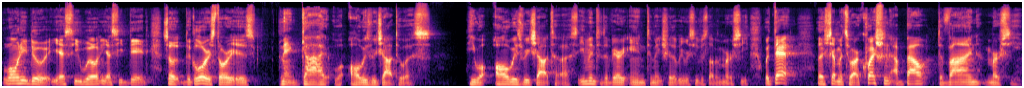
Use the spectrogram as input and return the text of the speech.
Won't he do it? Yes, he will, and yes, he did. So the glory story is, man, God will always reach out to us. He will always reach out to us, even to the very end, to make sure that we receive his love and mercy. With that, let's jump into our question about divine mercy.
